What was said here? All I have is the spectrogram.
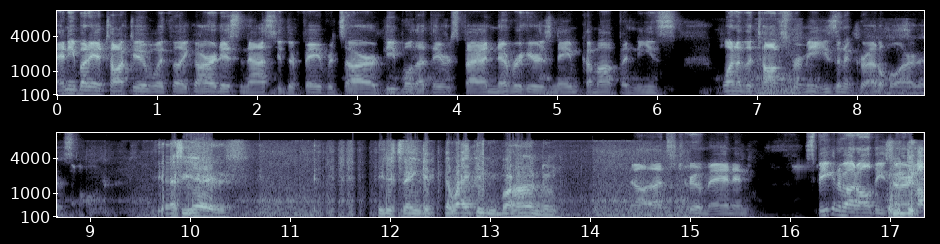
anybody I talk to with like artists and ask who their favorites are, or people that they respect, I never hear his name come up, and he's one of the tops for me. He's an incredible artist. Yes, he is. He just ain't get the right people behind him. No, that's true, man. And speaking about all these artists,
